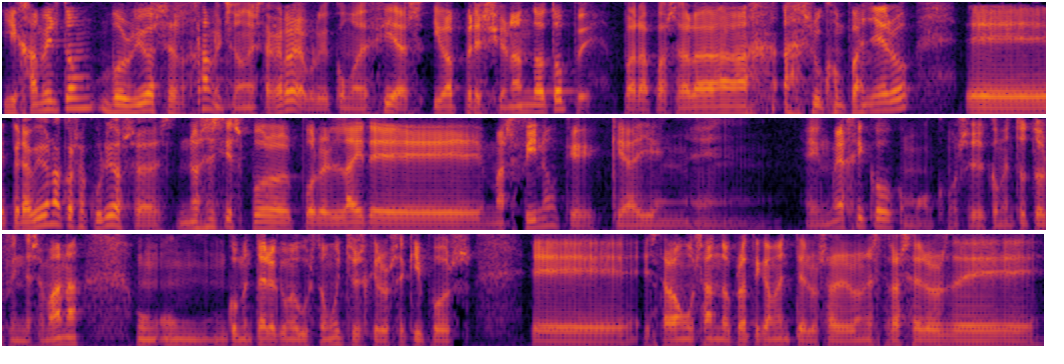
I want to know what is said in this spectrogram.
Y Hamilton volvió a ser Hamilton en esta carrera, porque como decías, iba presionando a tope para pasar a, a su compañero, eh, pero había una cosa curiosa, no sé si es por, por el aire más fino que, que hay en, en- en México, como, como se comentó todo el fin de semana. Un, un- comentario que me gustó mucho es que los equipos eh, estaban usando prácticamente los alerones traseros de,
